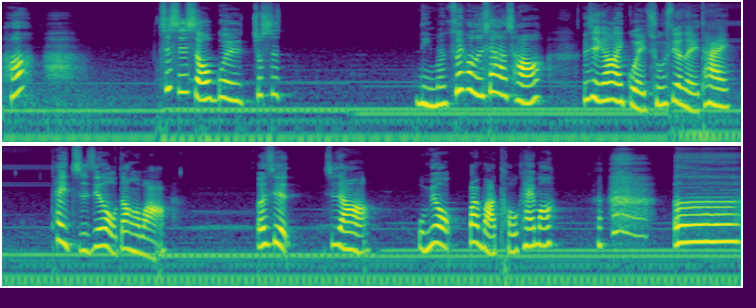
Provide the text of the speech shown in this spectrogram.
啊，这些小鬼就是你们最后的下场？而且刚才鬼出现的也太太直接了当了吧？而且是这样，我没有办法投开吗？呃，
